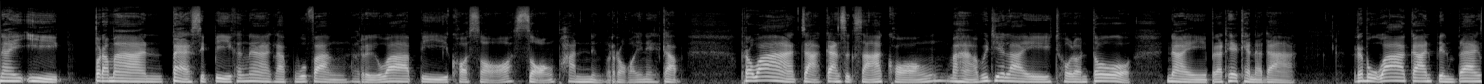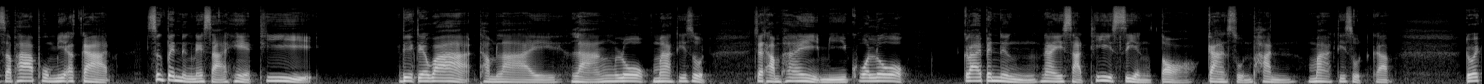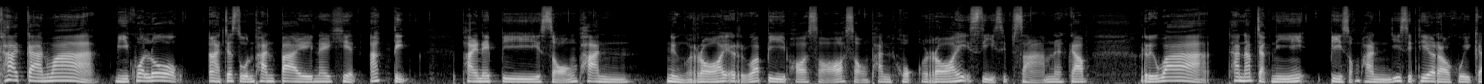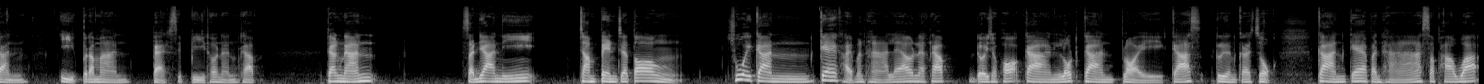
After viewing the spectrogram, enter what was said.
ในอีก ประมาณ 80 ปีข้างหน้าครับผู้ฟังหรือว่าปีคศ 2100 นะครับเพราะว่าจากการศึกษาของมหาวิทยาลัยโทรอนโต ในประเทศแคนาดา ระบุว่าการเปลี่ยนแปลงสภาพภูมิอากาศ ซึ่งเป็นหนึ่งในสาเหตุที่เรียกได้ว่าทำลายล้างโลกมากที่สุด จะทำให้หมีขั้วโลก กลายเป็นหนึ่งในสัตว์ที่เสี่ยงต่อการสูญพันธุ์มากที่สุดครับ โดยคาดการว่าหมีขั้วโลกอาจจะสูญพันธุ์ไปในเขตอาร์กติก ภายในปี 2100 หรือว่าปีพศ 2643 นะครับ หรือว่าถ้านับจากนี้ปี 2020 ที่เราคุยกันอีกประมาณ 80 ปีเท่านั้นครับ ดังนั้นสัญญาณนี้จำเป็นจะต้องช่วยกันแก้ไขปัญหาแล้วนะครับ โดยเฉพาะการลดการปล่อยก๊าซเรือนกระจก การแก้ปัญหาสภาวะ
